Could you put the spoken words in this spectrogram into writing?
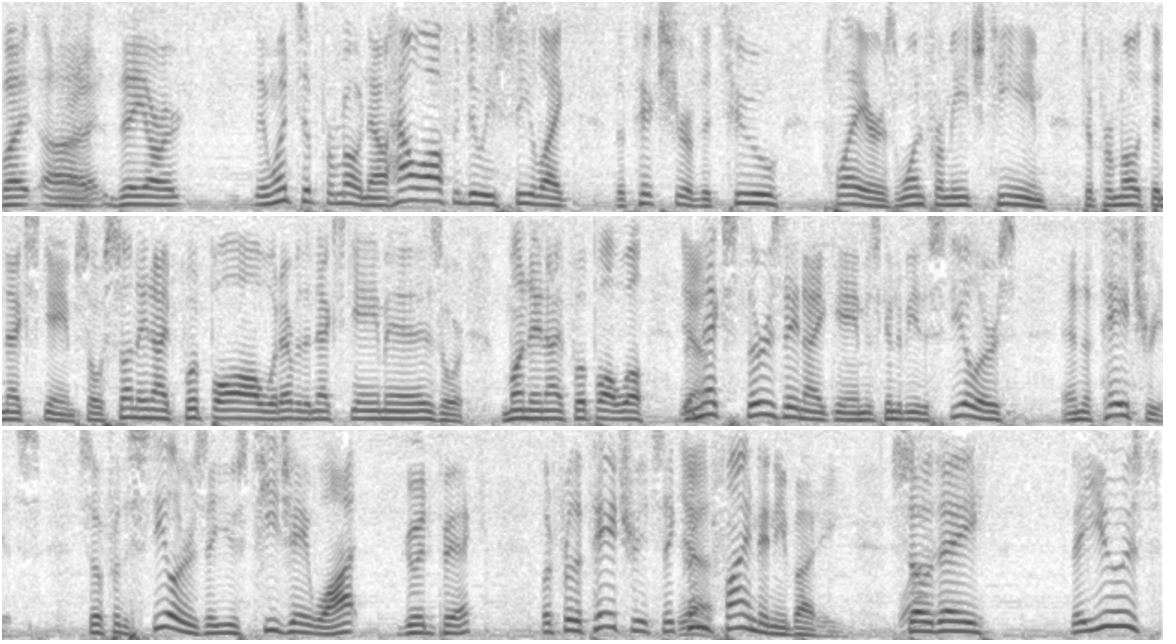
but uh, Right. they are. They went to promote. Now, how often do we see like the picture of the two players, one from each team, to promote the next game? So Sunday night football, whatever the next game is, or Monday night football. Well, the Yeah. next Thursday night game is going to be the Steelers and the Patriots. So for the Steelers, they use T.J. Watt, good pick, but for the Patriots, they couldn't Yeah. find anybody. So they they used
